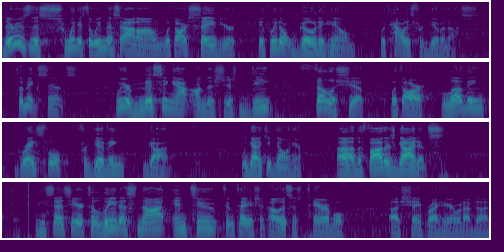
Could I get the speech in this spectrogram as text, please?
There is this sweetness that we miss out on with our Savior if we don't go to Him with how He's forgiven us. Does that make sense? We are missing out on this just deep fellowship with our loving, graceful, forgiving God we got to keep going here. Uh, the Father's guidance. He says here to lead us not into temptation. Oh, this is terrible uh, shape right here, what I've done.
